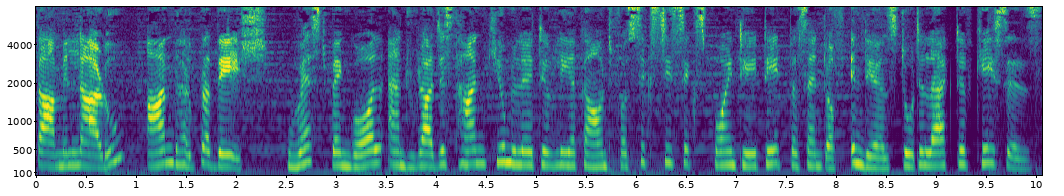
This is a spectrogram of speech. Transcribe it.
Tamil Nadu, Andhra Pradesh, West Bengal and Rajasthan cumulatively account for 66.88% of India's total active cases.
